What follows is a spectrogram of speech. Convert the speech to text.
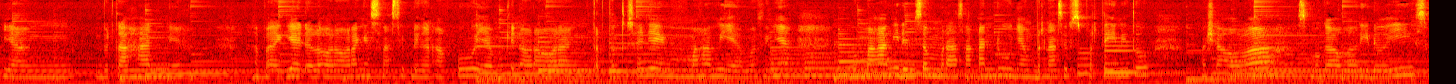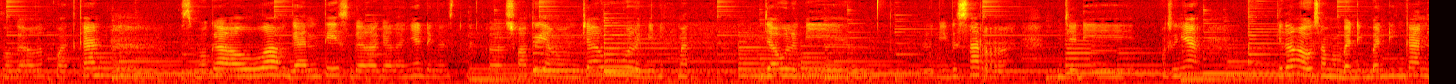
yang bertahan ya. Apalagi adalah orang-orang yang senasib dengan aku ya mungkin orang-orang tertentu saja yang memahami ya. Maksudnya memahami dan bisa merasakan duh yang bernasib seperti ini tuh masya Allah semoga Allah ridhoi semoga Allah kuatkan semoga Allah ganti segala-galanya dengan uh, sesuatu yang jauh lebih nikmat jauh lebih lebih besar menjadi maksudnya kita nggak usah membanding-bandingkan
